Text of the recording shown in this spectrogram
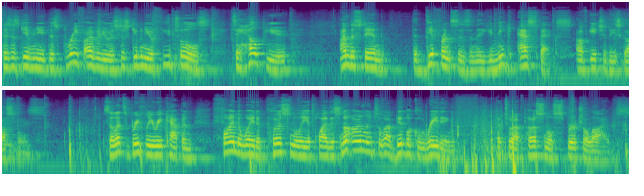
this has given you this brief overview has just given you a few tools to help you understand the differences and the unique aspects of each of these gospels. So let's briefly recap and find a way to personally apply this not only to our biblical reading, but to our personal spiritual lives.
